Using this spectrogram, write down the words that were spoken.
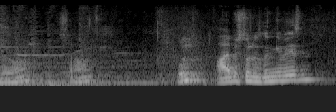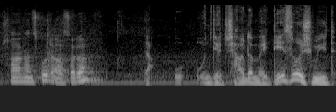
So, schau. Und? Halbe Stunde drin gewesen. Schaut ganz gut aus, oder? Ja, und jetzt schaut einmal das an, Schmied.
